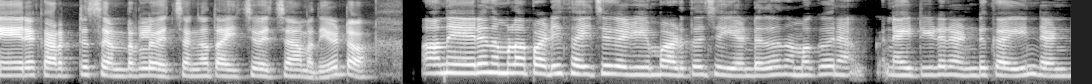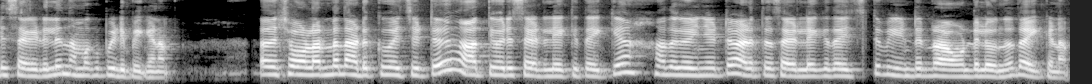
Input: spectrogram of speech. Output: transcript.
നേരെ കറക്റ്റ് സെന്ററിൽ വെച്ച് അങ്ങ് തയ്ച്ച് വെച്ചാൽ മതി കേട്ടോ. ആ നേരെ നമ്മൾ ആ പടി തയ്ച്ച് കഴിയുമ്പോൾ അടുത്ത് ചെയ്യേണ്ടത് നമുക്ക് നൈറ്റിയുടെ രണ്ട് കൈയും രണ്ട് സൈഡിലും നമുക്ക് പിടിപ്പിക്കണം. ഷോളറിന്റെ നടുക്ക് വെച്ചിട്ട് ആദ്യം ഒരു സൈഡിലേക്ക് തയ്ക്കുക. അത് കഴിഞ്ഞിട്ട് അടുത്ത സൈഡിലേക്ക് തയ്ച്ചിട്ട് വീണ്ടും റൗണ്ടിലൊന്ന് തയ്ക്കണം.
